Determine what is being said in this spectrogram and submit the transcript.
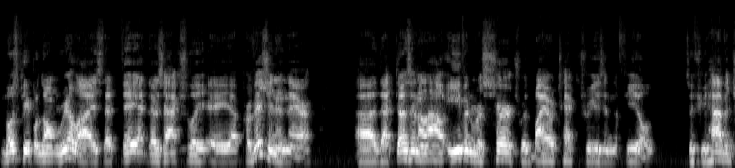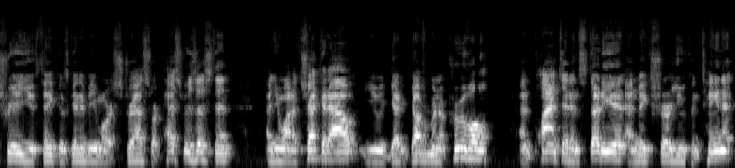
most people don't realize that they, there's actually a, a, provision in there uh, that doesn't allow even research with biotech trees in the field. So if you have a tree you think is going to be more stress or pest resistant, and you want to check it out, you would get government approval and plant it and study it and make sure you contain it.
